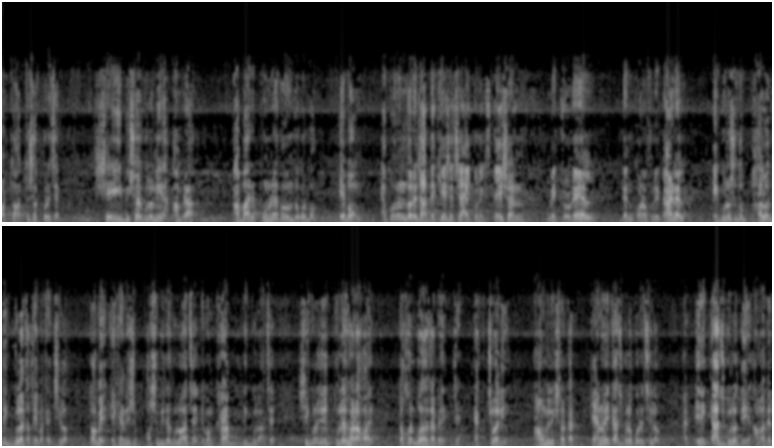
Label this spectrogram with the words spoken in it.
অর্থ আত্মসাৎ করেছে, সেই বিষয়গুলো নিয়ে আমরা আবার পুনরায় তদন্ত করব এবং এতদিন ধরে যা দেখে এসেছে iconic station, metro rail, then Karnaphuli tunnel, এগুলো শুধু ভালো দিকগুলো যাচাই বাছাই ছিল। তবে এখানে যেসব অসুবিধাগুলো আছে এবং খারাপ দিকগুলো আছে, সেগুলো যদি তুলে ধরা হয় তখন বোঝা যাবে যে অ্যাকচুয়ালি আওয়ামী লীগ সরকার কেন এই কাজগুলো করেছিল আর এই কাজগুলো দিয়ে আমাদের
